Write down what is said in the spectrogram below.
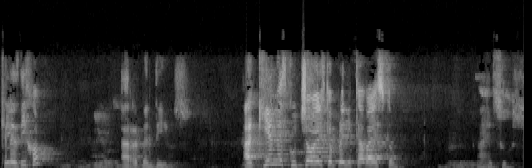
¿qué les dijo? Arrepentidos. ¿A quién escuchó él que predicaba esto? A Jesús.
